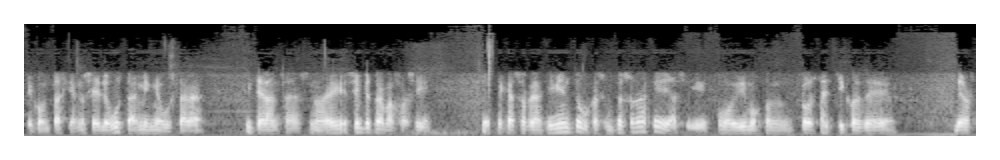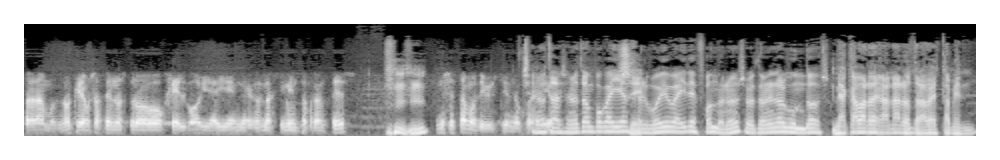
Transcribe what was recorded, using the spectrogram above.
te contagia. No sé, le gusta, a mí me gustará. Y te lanzas. ¿no? Eh, Siempre trabajo así. En este caso, Renacimiento, buscas un personaje y así, como vivimos con todos tres chicos de, de Nostradamus, ¿no? Queríamos hacer nuestro Hellboy ahí en el Renacimiento francés. Nos estamos divirtiendo Se ello. nota, se nota un poco ahí el Sí. Hellboy ahí de fondo, ¿no? Sobre todo en el álbum 2. Me acabas de ganar otra vez también.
